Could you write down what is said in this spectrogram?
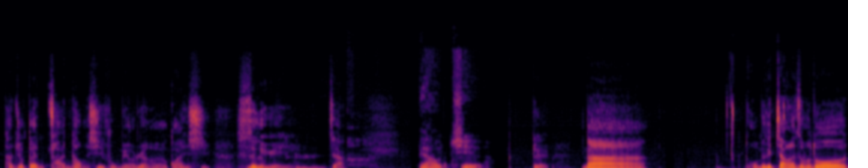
它就跟传统戏服没有任何关系，是这个原因。这样了解。对，那我们讲了这么多，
